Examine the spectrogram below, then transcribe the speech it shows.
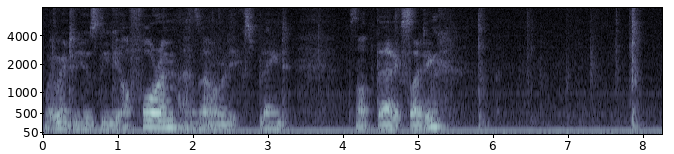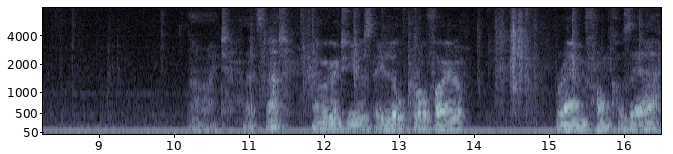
We're going to use DDR4M as I already explained. It's not that exciting. That's that. And we're going to use a low profile RAM from Corsair.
